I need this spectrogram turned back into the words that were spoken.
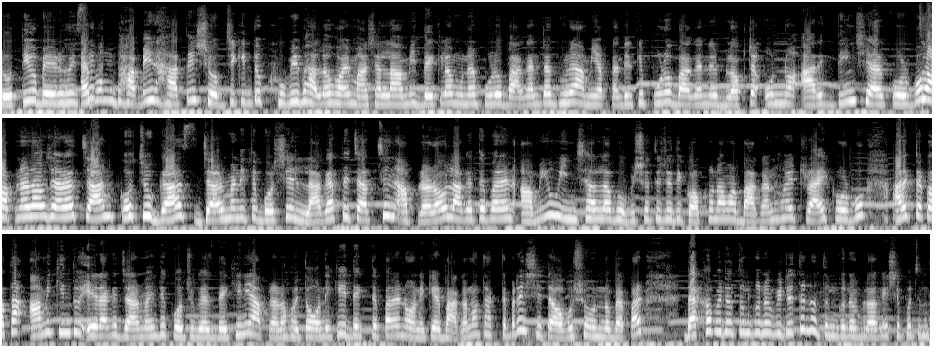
লতিও বের হয়েছে। এবং ভাবির হাতে সবজি কিন্তু খুবই ভালো হয় মাসাল্লাহ আমি দেখলাম উনার পুরো বাগানটা ঘুরে, আমি আপনাদেরকে পুরো বাগানের ব্লগটা অন্য আরেক দিন শেয়ার করব। আপনারাও যারা চান কচু গাছ, জার্মানিতে বসে লাগাতে চাচ্ছেন, আপনারাও লাগাতে পারেন। আমিও ইনশাল্লাহ ভবিষ্যতে যদি কখনো আমার বাগান হয় ট্রাই করব। আরেকটা কথা, আমি কিন্তু এর আগে জার্মানিতে কচু গাছ দেখিনি। আপনারা হয়তো অনেকেই দেখতে পারেন, অনেকের বাগানও থাকতে পারে, সেটা অবশ্য অন্য ব্যাপার। দেখাবে নতুন কোনো ভিডিওতে, নতুন কোনো ব্লগে সে পর্যন্ত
